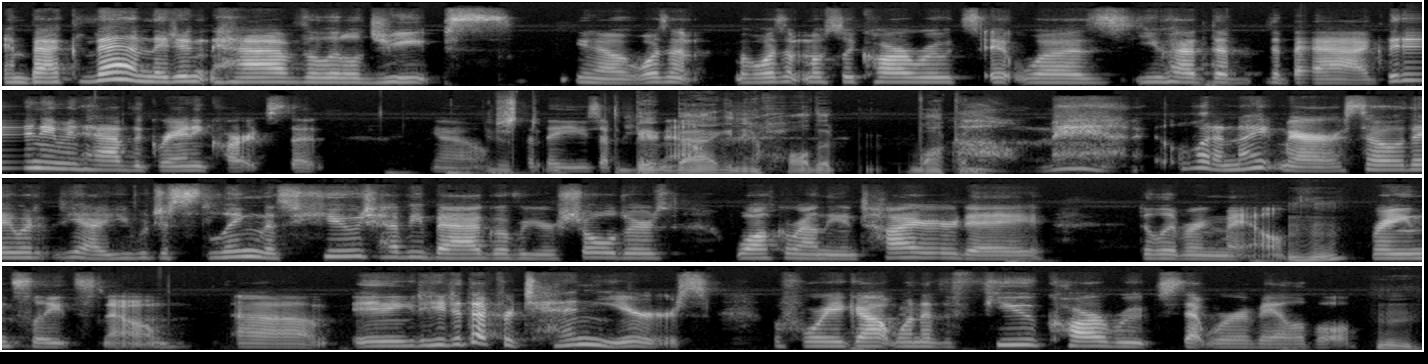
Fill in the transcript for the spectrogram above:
And back then they didn't have the little jeeps. You know, it wasn't it wasn't mostly car routes. It was you had the the bag. They didn't even have the granny carts that you know You just that they use up the here big now. bag and you hauled it walking. Oh man, what a nightmare. So they would yeah, you would just sling this huge heavy bag over your shoulders, walk around the entire day delivering mail. hmm Rain, sleet, snow. Um, and he, he did that for 10 years before he got one of the few car routes that were available. Hmm.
